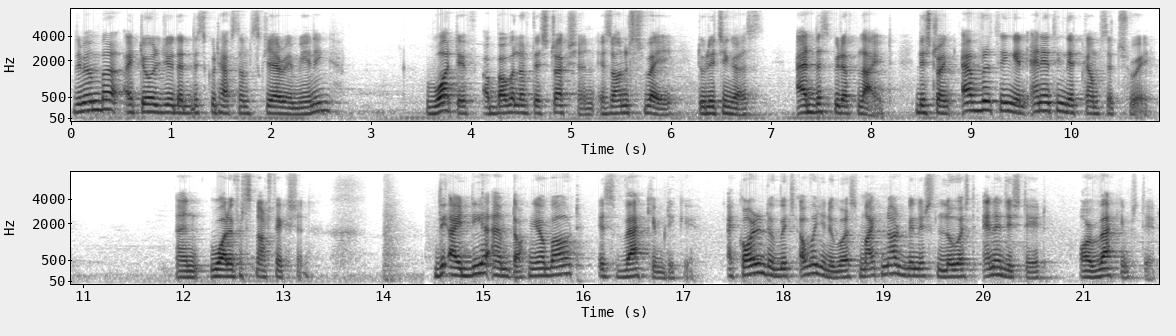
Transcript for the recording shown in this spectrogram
Remember I told you that this could have some scary meaning? What if a bubble of destruction is on its way to reaching us at the speed of light, destroying everything and anything that comes its way? And what if it's not fiction? The idea I'm talking about is vacuum decay, according to which our universe might not be in its lowest energy state or vacuum state.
